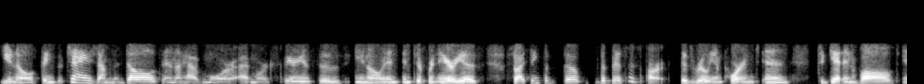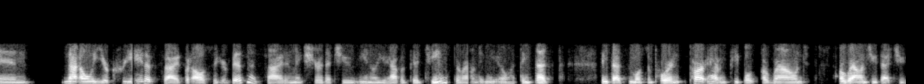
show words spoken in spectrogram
you know, things have changed. I'm an adult and I have more I have more experiences, you know, in, in different areas. So I think the, the the business part is really important and to get involved in not only your creative side but also your business side and make sure that you you know you have a good team surrounding you. I think that's I think that's the most important part having people around around you that you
